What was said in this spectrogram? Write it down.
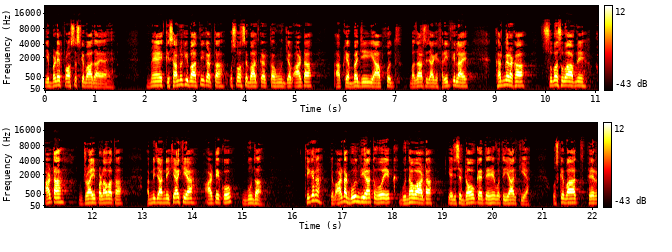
یہ بڑے پروسیس کے بعد آیا ہے میں کسانوں کی بات نہیں کرتا اس وقت سے بات کرتا ہوں جب آٹا آپ کے ابا جی یا آپ خود بازار سے جا کے خرید کے لائے گھر میں رکھا صبح صبح آپ نے آٹا ڈرائی پڑا ہوا تھا امی جان نے کیا کیا آٹے کو گوندا ٹھیک ہے نا جب آٹا گوند لیا تو وہ ایک گوندا ہوا آٹا یا جسے ڈو کہتے ہیں وہ تیار کیا اس کے بعد پھر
